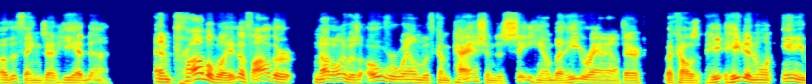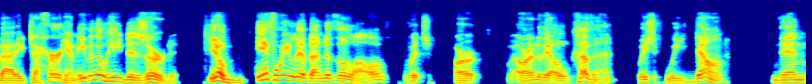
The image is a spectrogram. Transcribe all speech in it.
of the things that he had done. And probably the father not only was overwhelmed with compassion to see him, but he ran out there because he, he didn't want anybody to hurt him, even though he deserved it. You know, if we lived under the law, which are or under the old covenant, which we don't, then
